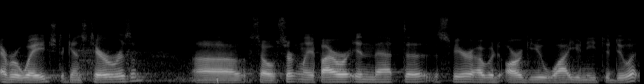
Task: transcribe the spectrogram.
ever waged against terrorism. Uh, so certainly, if I were in that uh, sphere, I would argue why you need to do it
